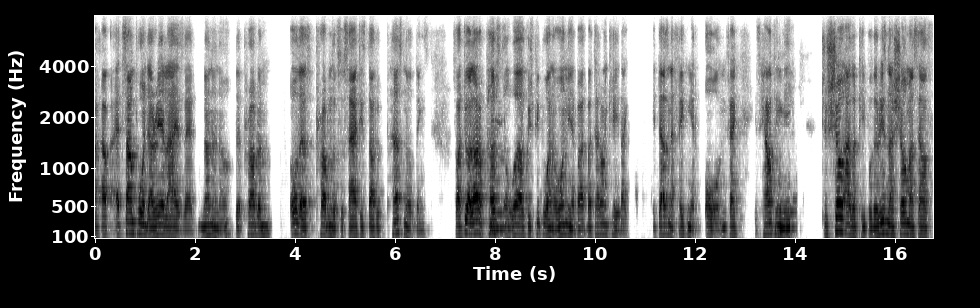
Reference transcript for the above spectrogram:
I, I, at some point, I realized that no, no, no. The problem, all the problems of society start with personal things. So I do a lot of personal mm-hmm. work, which people want to warn me about, but I don't care. Like it doesn't affect me at all. In fact, it's helping me to show other people. The reason I show myself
